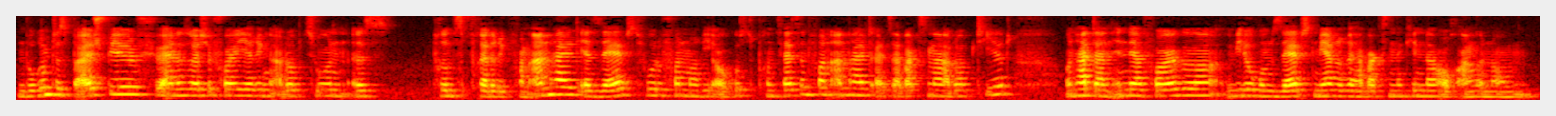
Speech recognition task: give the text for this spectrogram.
Ein berühmtes Beispiel für eine solche volljährige Adoption ist Prinz Frederik von Anhalt. Er selbst wurde von Marie Auguste Prinzessin von Anhalt als Erwachsener adoptiert und hat dann in der Folge wiederum selbst mehrere erwachsene Kinder auch angenommen.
